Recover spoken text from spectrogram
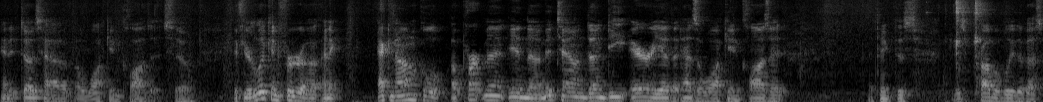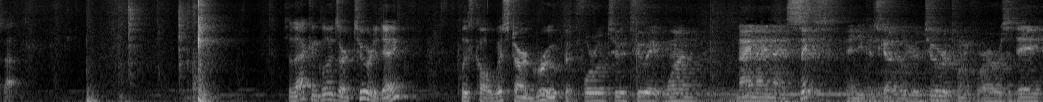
and it does have a walk-in closet. So if you're looking for a, an economical apartment in the Midtown Dundee area that has a walk-in closet, I think this is probably the best bet. So that concludes our tour today. Please call Wistar Group at 402-281-9996 and you can schedule your tour 24 hours a day,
